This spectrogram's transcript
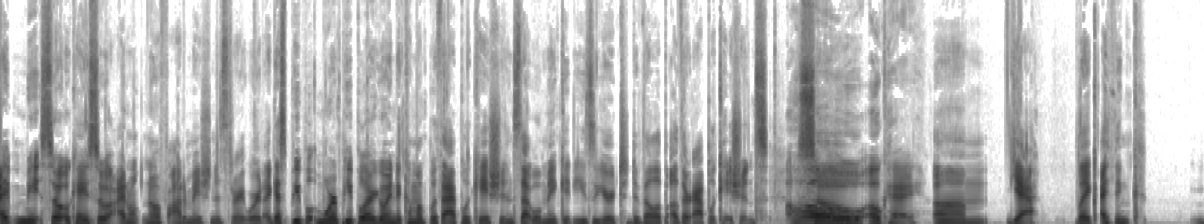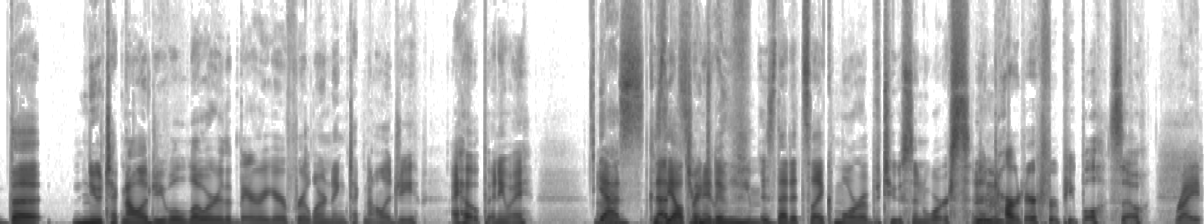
I me so okay. So I don't know if automation is the right word. I guess people more people are going to come up with applications that will make it easier to develop other applications. Oh, so, okay. Um, yeah, like I think the new technology will lower the barrier for learning technology. I hope anyway. Yes, because that the alternative is that it's like more obtuse and worse and harder for people. So Right.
